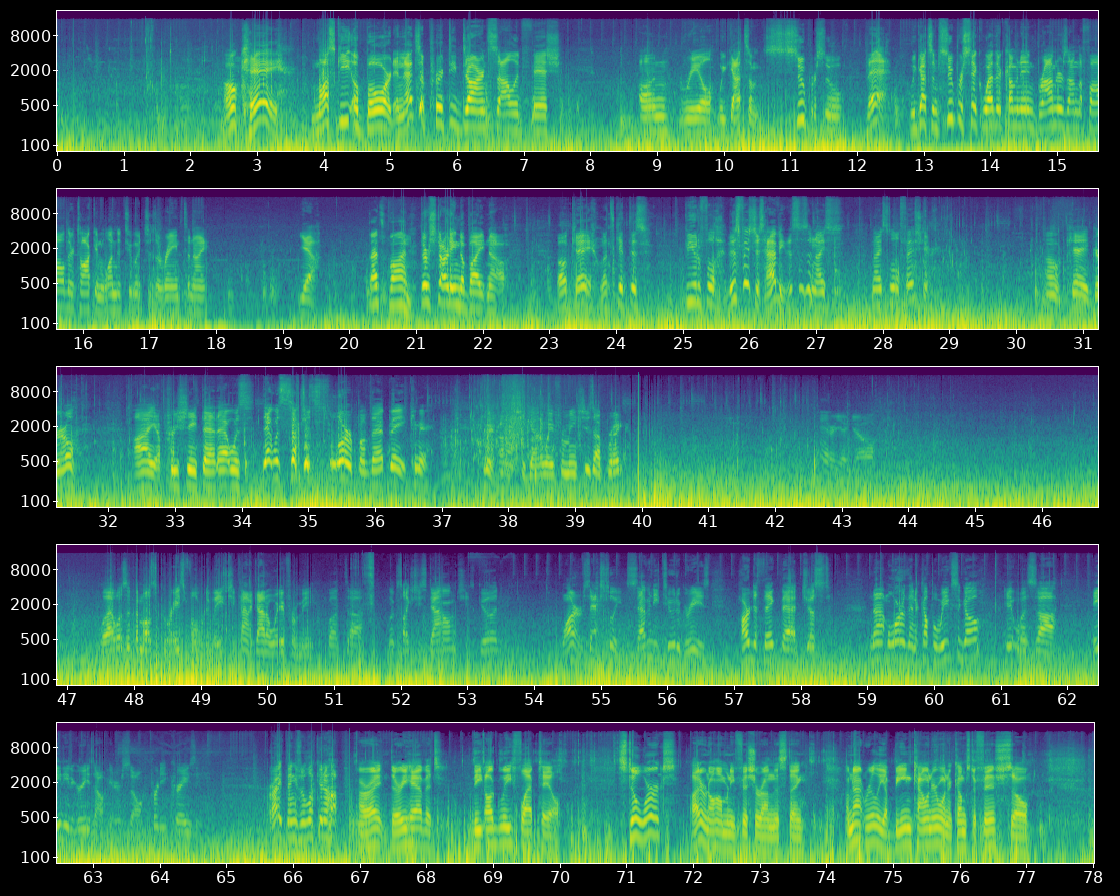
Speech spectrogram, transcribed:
Okay, muskie aboard, and that's a pretty darn solid fish. Unreal. We got some super su that we got some super sick weather coming in. Barometers on the fall. They're talking one to two inches of rain tonight. Yeah, That's fun. they're starting to bite now. Okay, let's get this beautiful. This fish is heavy. This is a nice, nice little fish here. Okay, girl. I appreciate that. That was that was such a slurp of that bait. Come here. Come here. Oh, she got away from me. She's upright. There you go. Well, that wasn't the most graceful release. She kind of got away from me, but uh, looks like she's down. She's good. Water's actually 72 degrees. Hard to think that just not more than a couple weeks ago, it was uh, 80 degrees out here. So pretty crazy. All right, things are looking up. All right, there you have it. The ugly flap tail. Still works. I don't know how many fish are on this thing. I'm not really a bean counter when it comes to fish, so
